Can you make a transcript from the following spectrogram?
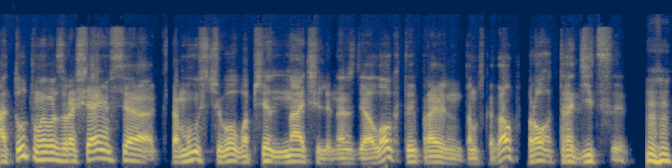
А тут мы возвращаемся к тому, с чего вообще начали наш диалог. Ты правильно там сказал про традиции. Угу.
